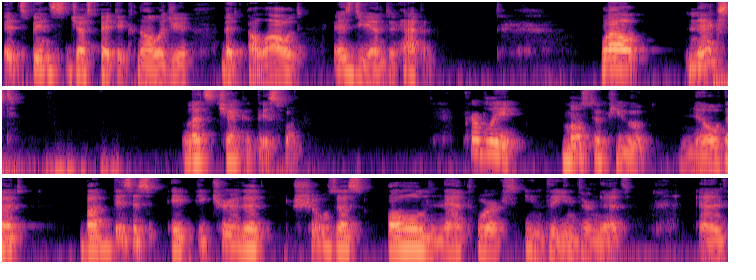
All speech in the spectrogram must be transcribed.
It's been just a technology that allowed SDN to happen. Well, next, let's check this one. Probably most of you know that, but this is a picture that shows us all networks in the internet and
